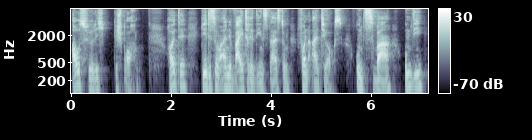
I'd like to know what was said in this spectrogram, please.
ausführlich gesprochen. Heute geht es um eine weitere Dienstleistung von Altiox und zwar um die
